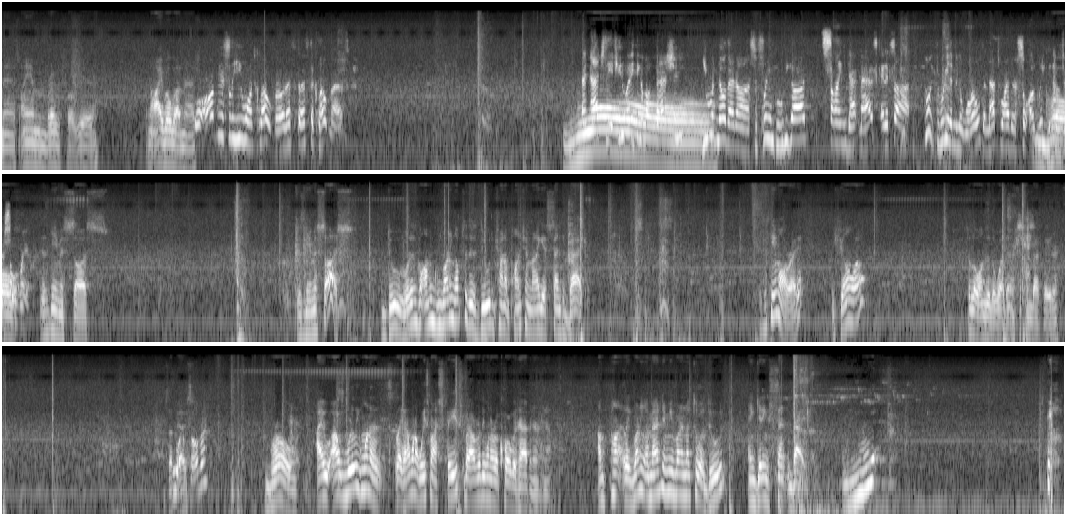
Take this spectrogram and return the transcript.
mask. I am whatever the fuck, yeah. No, I robot mask. Well, obviously he wants clout, bro. That's the, that's the clout mask. And actually, if you know anything about fashion, you would know that uh, Supreme Booty God signed that mask, and it's uh only three of them in the world, and that's why they're so ugly because they're so rare. This game is sus. This game is sus. Dude, what is going I'm running up to this dude and trying to punch him and I get sent back. Is this game alright? You feeling well? It's a little under the weather. I should come back later. What's up, guys? over? Bro, I I really want to like I don't want to waste my space, but I really want to record what's happening right now. I'm pun- like running. Imagine me running up to a dude and getting sent back. Wha-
